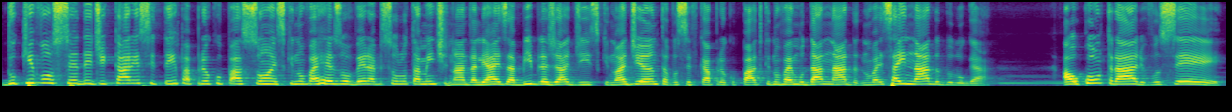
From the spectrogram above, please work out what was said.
do que você dedicar esse tempo a preocupações que não vai resolver absolutamente nada. Aliás, a Bíblia já diz que não adianta você ficar preocupado que não vai mudar nada, não vai sair nada do lugar. Ao contrário, você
